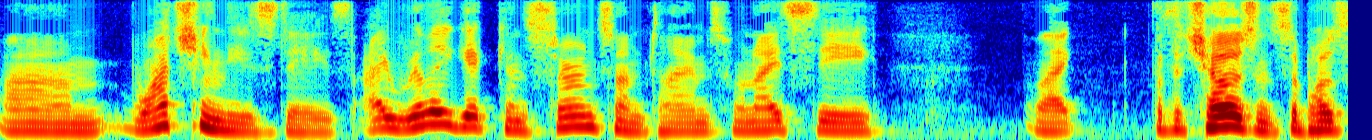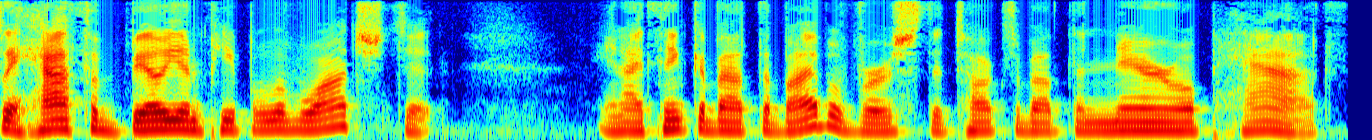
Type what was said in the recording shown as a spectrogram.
um, watching these days. I really get concerned sometimes when I see, like, with The Chosen, supposedly half a billion people have watched it. And I think about the Bible verse that talks about the narrow path,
